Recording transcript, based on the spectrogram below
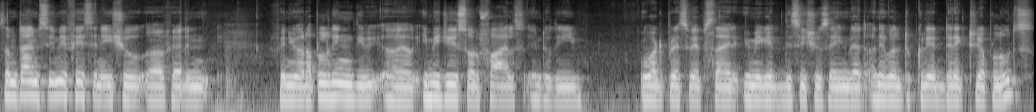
sometimes you may face an issue uh, wherein when you are uploading the uh, images or files into the WordPress website you may get this issue saying that unable to create directory uploads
